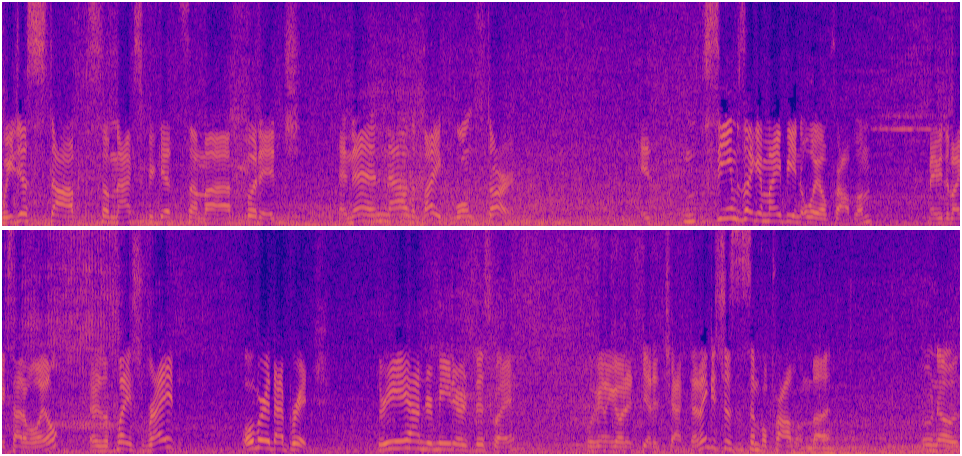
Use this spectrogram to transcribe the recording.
We just stopped so Max could get some uh, footage, and then now the bike won't start. It seems like it might be an oil problem. Maybe the bike's out of oil. There's a place right over at that bridge, 300 meters this way. We're gonna go to get it checked. I think it's just a simple problem, but who knows?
